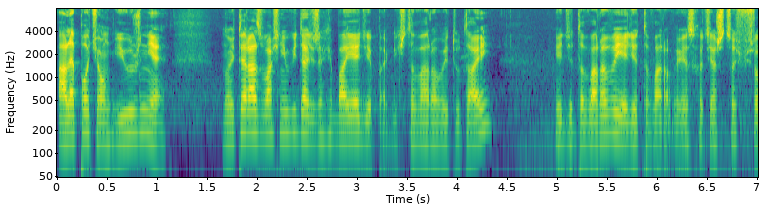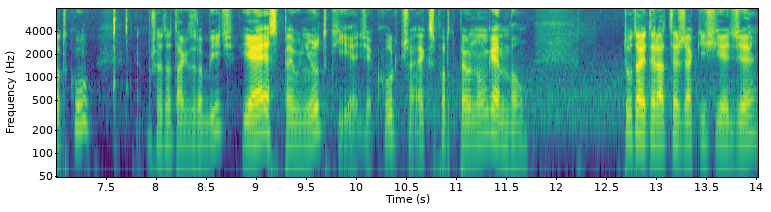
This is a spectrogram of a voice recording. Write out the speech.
ale pociągi już nie. No i teraz właśnie widać, że chyba jedzie jakiś towarowy tutaj, jedzie towarowy, jedzie towarowy, jest chociaż coś w środku, Muszę to tak zrobić. Jest, pełniutki jedzie, kurczę, eksport pełną gębą. Tutaj teraz też jakiś jedzie.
